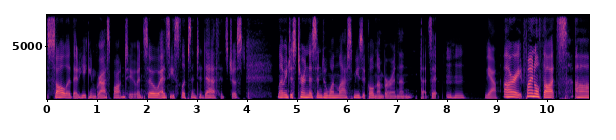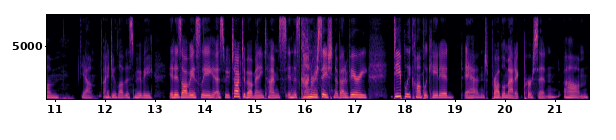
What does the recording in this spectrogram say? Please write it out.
solid that he can grasp onto. And so as he slips into death it's just let me just turn this into one last musical number and then that's it. Mm-hmm. yeah. All right final thoughts. Um yeah i do love this movie. It is obviously as we've talked about many times in this conversation about a very deeply complicated and problematic person. Um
